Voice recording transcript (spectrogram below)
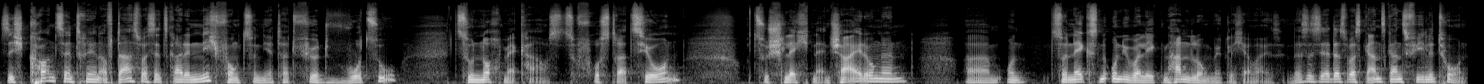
sich konzentrieren auf das, was jetzt gerade nicht funktioniert hat, führt wozu? Zu noch mehr Chaos, zu Frustration, zu schlechten Entscheidungen ähm, und zur nächsten unüberlegten Handlung möglicherweise. Das ist ja das, was ganz, ganz viele tun.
